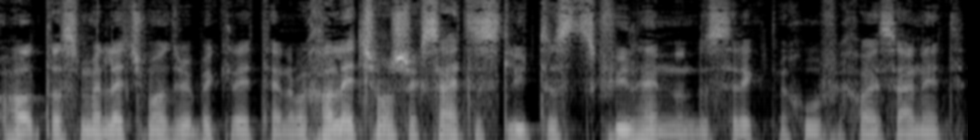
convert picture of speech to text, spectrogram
halt, dass wir letztes Mal darüber geredet haben. Aber ich habe letztes Mal schon gesagt, dass die Leute das Gefühl haben und das regt mich auf. Ich weiß auch nicht.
